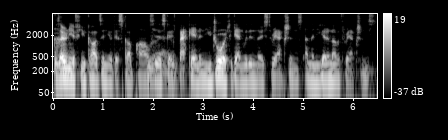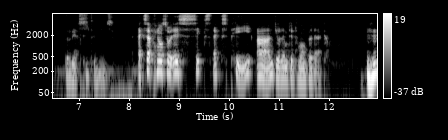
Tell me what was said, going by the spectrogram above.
There's only a few cards in your discard pile, so this goes back in and you draw it again within those three actions, and then you get another three actions. The loop Yes. continues. Exceptional, so it is six XP, and you're limited to one per deck. Mm-hmm.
